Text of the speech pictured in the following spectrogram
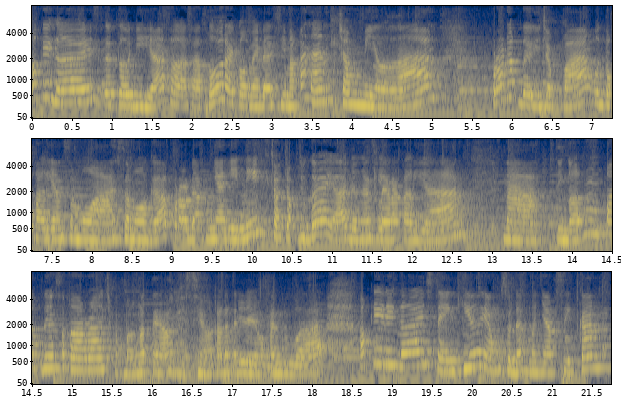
Oke okay guys, itu dia salah satu rekomendasi makanan cemilan produk dari Jepang untuk kalian semua. Semoga produknya ini cocok juga ya dengan selera kalian. Nah, tinggal 4 deh sekarang. Cepet banget ya habisnya karena tadi udah makan dua. Oke okay deh guys, thank you yang sudah menyaksikan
